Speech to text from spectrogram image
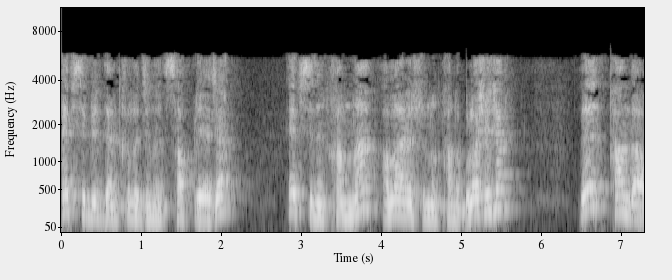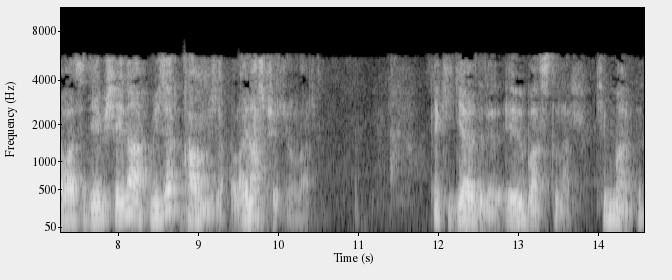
Hepsi birden kılıcını saplayacak. Hepsinin kanına Allah Resulü'nün kanı bulaşacak. Ve kan davası diye bir şey ne yapmayacak? Kalmayacak. Olay nasıl çözüyorlar? Peki geldiler, evi bastılar. Kim vardı?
